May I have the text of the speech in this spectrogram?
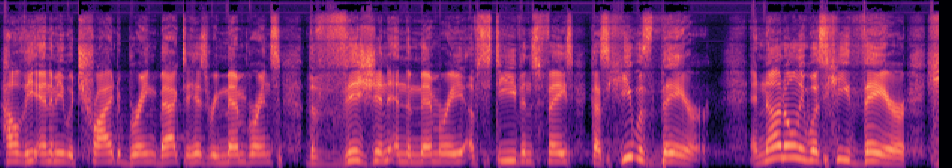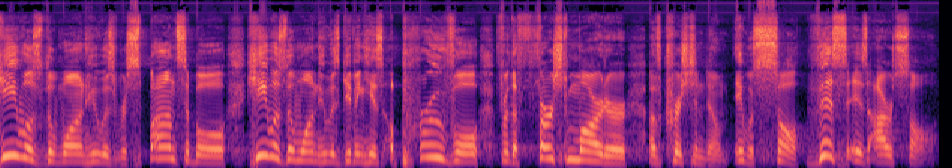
how the enemy would try to bring back to his remembrance the vision and the memory of Stephen's face because he was there. And not only was he there, he was the one who was responsible. He was the one who was giving his approval for the first martyr of Christendom. It was Saul. This is our Saul.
